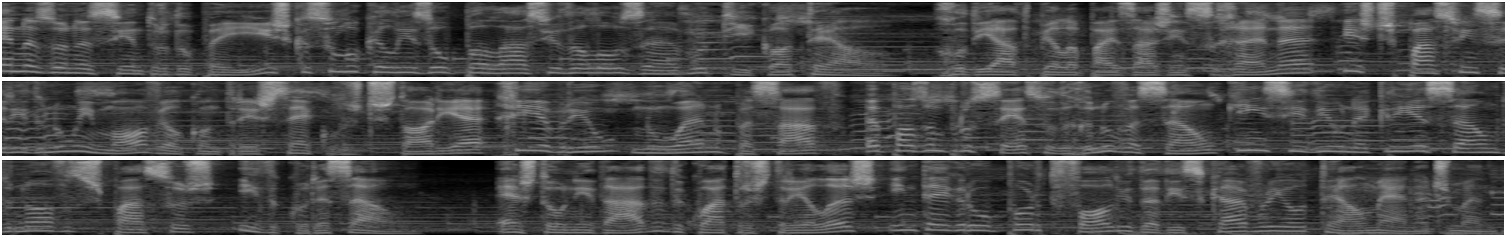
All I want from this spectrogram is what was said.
É na zona centro do país que se localiza o Palácio da Lausanne Boutique Hotel. Rodeado pela paisagem serrana, este espaço inserido num imóvel com três séculos de história reabriu no ano passado após um processo de renovação que incidiu na criação de novos espaços e decoração. Esta unidade de quatro estrelas integra o portfólio da Discovery Hotel Management.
